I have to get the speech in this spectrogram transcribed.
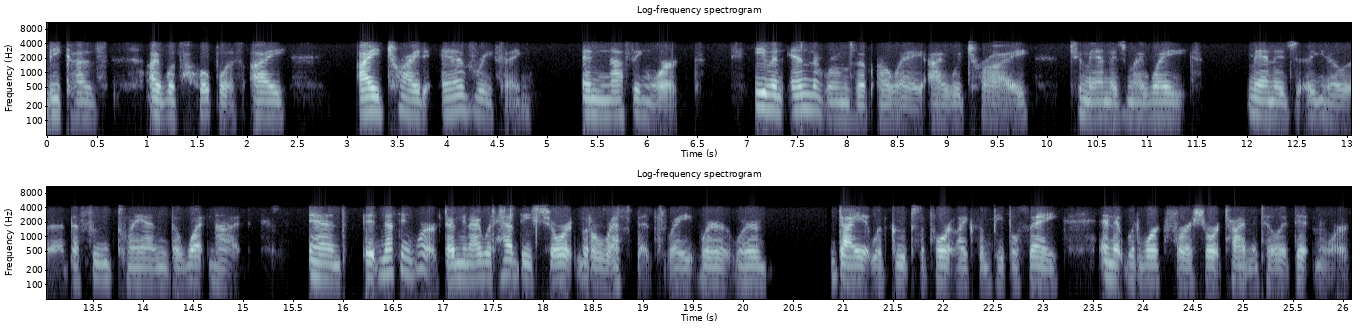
because I was hopeless. I I tried everything and nothing worked. Even in the rooms of OA, I would try to manage my weight, manage uh, you know the food plan, the whatnot, and it nothing worked. I mean, I would have these short little respites, right, where where diet with group support, like some people say, and it would work for a short time until it didn't work.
